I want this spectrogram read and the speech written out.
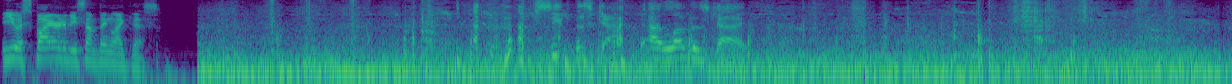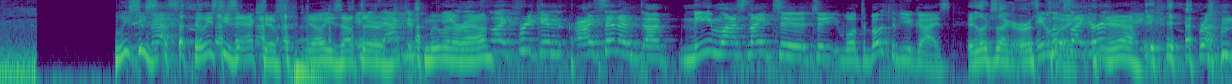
you aspire to be something like this. I've seen this guy. I love this guy. At least he's best. at least he's active. You know, he's out there He's moving He looks around. like freaking. I sent a, a meme last night to, to well to both of you guys. It looks like earthquake. It looks like Yeah. Earthquake from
